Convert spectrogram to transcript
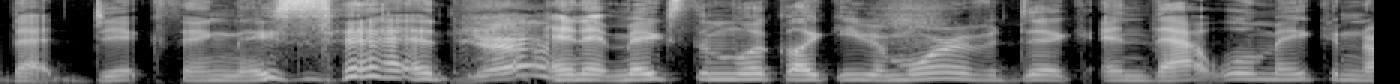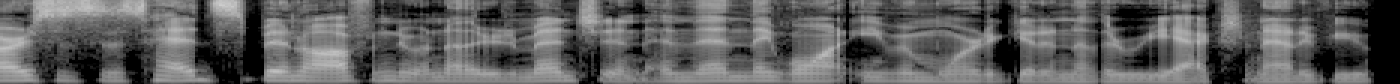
that dick thing they said. Yeah. And it makes them look like even more of a dick. And that will make a narcissist's head spin off into another dimension. And then they want even more to get another reaction out of you.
